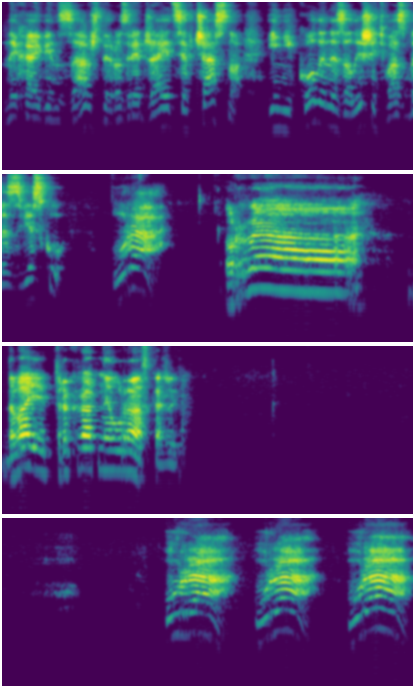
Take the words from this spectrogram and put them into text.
Нехай він завжди розряджається вчасно і ніколи не залишить вас без зв'язку. Ура! Ура! Давай трикратне ура скажи. Ура! Ура! Ура!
